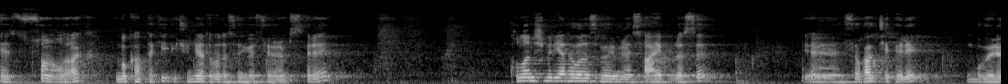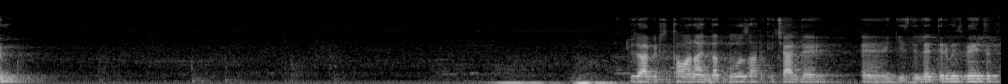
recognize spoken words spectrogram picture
Evet son olarak bu kattaki üçüncü yatak odasını gösteriyorum sizlere. Kullanışlı bir yatak odası bölümüne sahip burası. Eee, sokak cepheli bu bölüm. Güzel bir tavan aydınlatmamız var. İçeride e, gizli ledlerimiz mevcut.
